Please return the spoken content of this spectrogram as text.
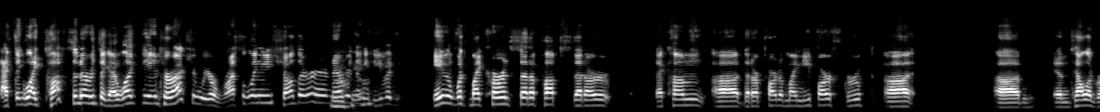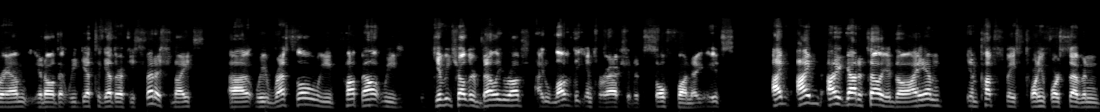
acting like pups and everything. I like the interaction. We were wrestling each other and everything, hmm and even even with my current set of pups that are that come uh, that are part of my Neparf group. Uh, um, in Telegram, you know, that we get together at these fetish nights. Uh, we wrestle, we pop out, we give each other belly rubs. I love the interaction. It's so fun. It's I I I got to tell you though, I am in pup space 24/7,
